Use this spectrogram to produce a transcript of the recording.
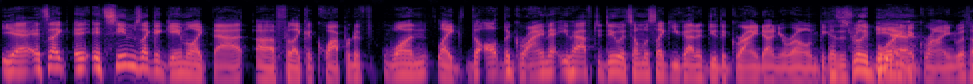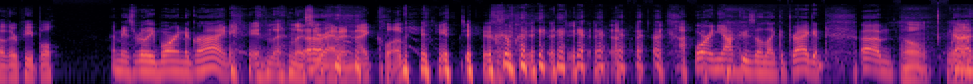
Yeah, it's like it, it seems like a game like that uh, for like a cooperative one, like the all the grind that you have to do. It's almost like you got to do the grind on your own because it's really boring Yeah. to grind with other people I mean, it's really boring to grind. unless you're at a nightclub. or in Yakuza like a dragon. Um, oh, no, yeah,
